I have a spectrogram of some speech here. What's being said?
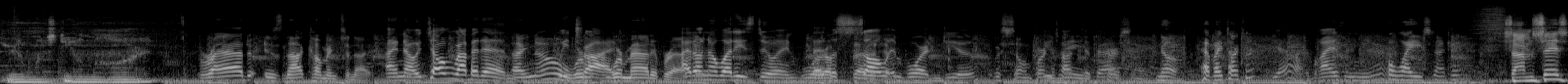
You're the one stealing my heart. Brad is not coming tonight. I know. Don't rub it in. I know. We we're, tried. We're mad at Brad. I don't know what he's doing. We're That was so at him. important to you. It was so important you to talked me to Brad? personally. No. Have I talked to him? Yeah. Why isn't he here? Oh, why he's not here? Simon says,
